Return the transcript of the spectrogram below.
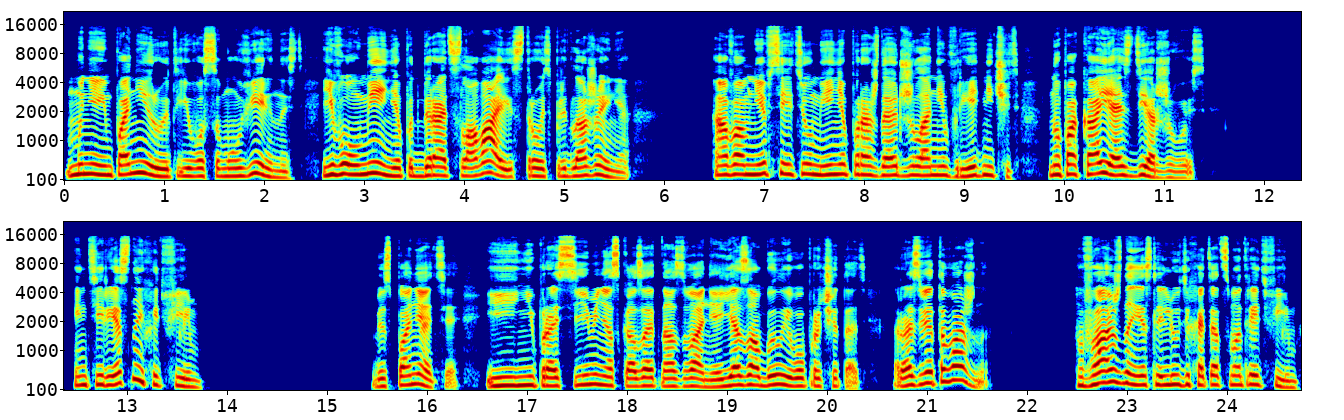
Мне импонирует его самоуверенность, его умение подбирать слова и строить предложения. А во мне все эти умения порождают желание вредничать, но пока я сдерживаюсь. Интересный хоть фильм? Без понятия. И не проси меня сказать название, я забыл его прочитать. Разве это важно? Важно, если люди хотят смотреть фильм.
